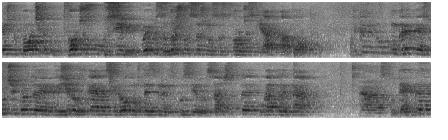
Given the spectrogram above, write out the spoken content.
Нещо повече като творческо усилие, което завършва всъщност с творчески акт аборт. Такъв е бил конкретният случай, който е ангажирал така една сериозна обществена дискусия в САЩ, когато една а, студентка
